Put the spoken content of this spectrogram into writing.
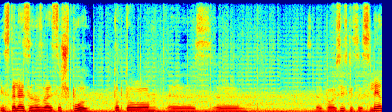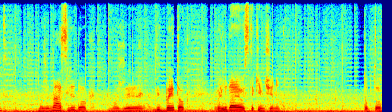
Інсталяція називається Шпур. Тобто е, е, е, по-російськи це слід, може наслідок, може Відбиток. Виглядає ось таким чином. Тобто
